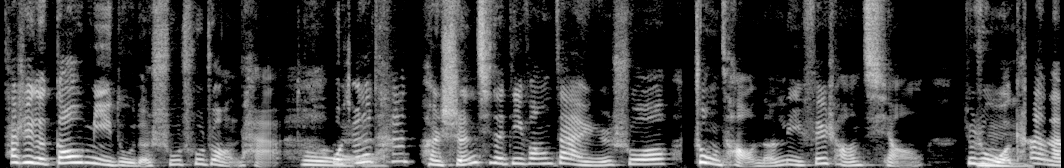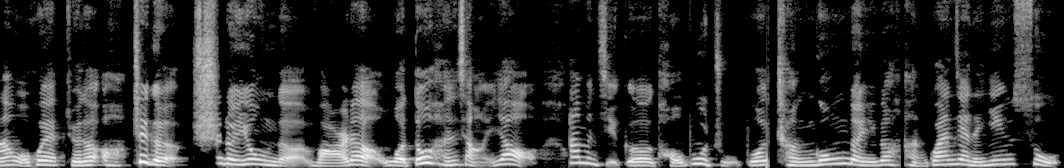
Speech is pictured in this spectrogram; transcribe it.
他是一个高密度的输出状态。对，我觉得他很神奇的地方在于说，种草能力非常强。就是我看完，我会觉得哦，这个吃的、用的、玩的，我都很想要。他们几个头部主播成功的一个很关键的因素，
